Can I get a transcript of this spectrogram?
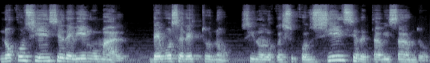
no conciencia de bien o mal, debo hacer esto o no, sino lo que su conciencia le está avisando,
